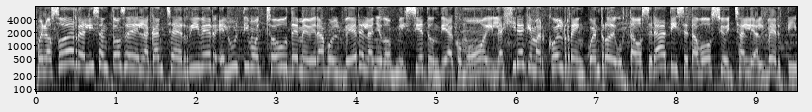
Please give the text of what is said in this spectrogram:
bueno, Soda realiza entonces en la cancha de River el último show de Me Verás Volver el año 2007, un día como hoy, la gira que marcó el reencuentro de Gustavo Cerati, Zeta Bosio y Charlie Alberti.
